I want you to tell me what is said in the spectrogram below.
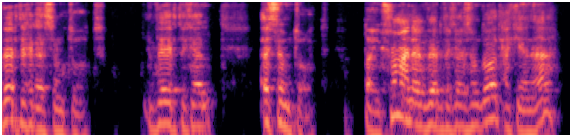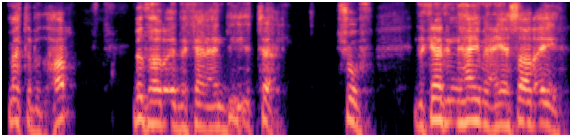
vertical asymptote vertical asymptote طيب شو معنى ال vertical asymptote حكينا متى بيظهر بيظهر إذا كان عندي التالي. شوف إذا كانت النهاية من يسار A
